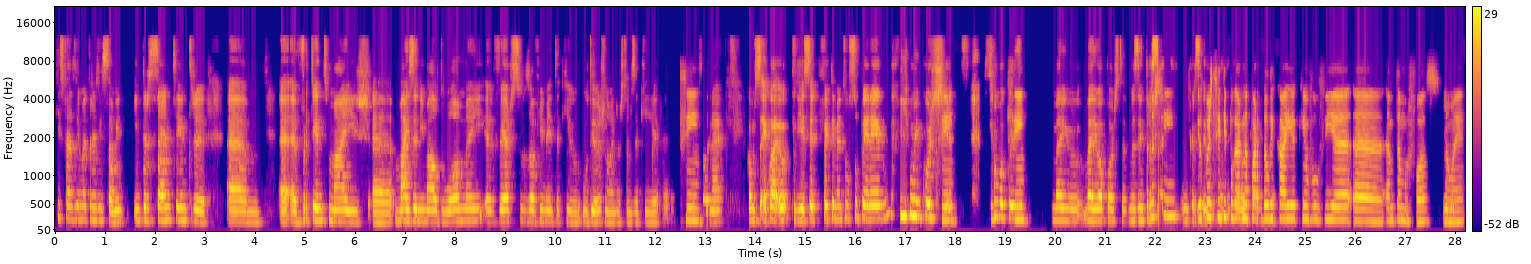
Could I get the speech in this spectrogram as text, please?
Que isso faz aí uma transição in- interessante entre ahm, a, a vertente mais, ah, mais animal do homem ah, versus, obviamente, aqui o, o Deus, não é? Nós estamos aqui a, Sim, não é? Como se, é, podia ser perfeitamente um superego e um inconsciente, ser uma coisa sim. meio, meio oposta, mas Mas interessante. sim, interessante eu depois decidi pegar na parte da Licaia que envolvia a, a metamorfose, não Uhum. é?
